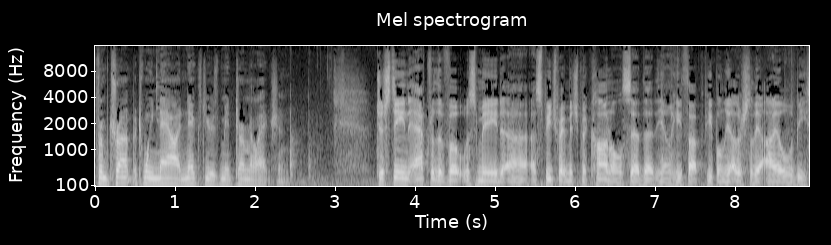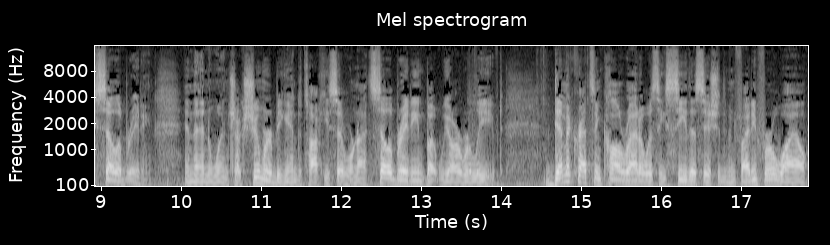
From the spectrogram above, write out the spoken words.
from Trump between now and next year's midterm election. Justine, after the vote was made, uh, a speech by Mitch McConnell said that you know he thought the people on the other side of the aisle would be celebrating, and then when Chuck Schumer began to talk, he said we're not celebrating, but we are relieved. Democrats in Colorado, as they see this issue, they've been fighting for a while.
